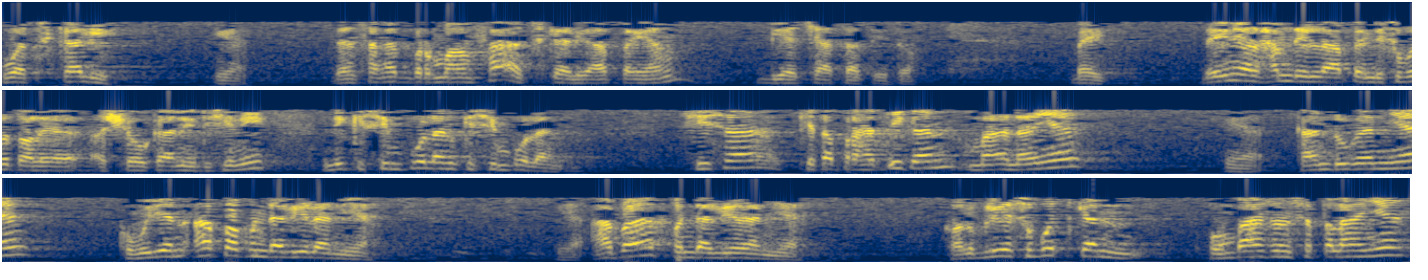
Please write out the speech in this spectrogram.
kuat sekali, ya. Dan sangat bermanfaat sekali apa yang dia catat itu. Baik. Dan ini alhamdulillah apa yang disebut oleh Asyokani di sini, ini kesimpulan-kesimpulan. Sisa kita perhatikan maknanya, ya, kandungannya, kemudian apa pendalilannya. Ya, apa pendalilannya? Kalau beliau sebutkan pembahasan setelahnya,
